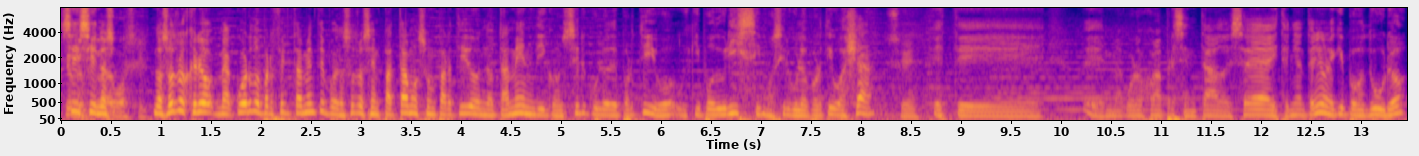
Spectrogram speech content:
Creo Sí, sí, nos- nosotros creo, me acuerdo perfectamente, porque nosotros empatamos un partido en Otamendi con Círculo Deportivo, un equipo durísimo, Círculo Deportivo allá. Sí. Este, eh, me acuerdo jugaba presentado de 6, tenían, tenían un equipo duro.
